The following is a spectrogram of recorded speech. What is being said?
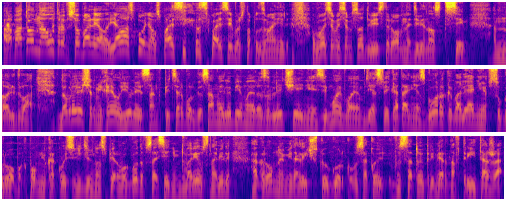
А потом на утро все болело. Я вас понял. Спасибо, спасибо, что позвонили. 8 800 200 ровно 9702. Добрый вечер, Михаил, Юлия из Санкт-Петербурга. Самое любимое развлечение зимой в моем детстве – катание с горок и валяние в сугробах. Помню, как осенью 91 года в соседнем дворе установили огромную металлическую горку высокой, высотой примерно в три этажа.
